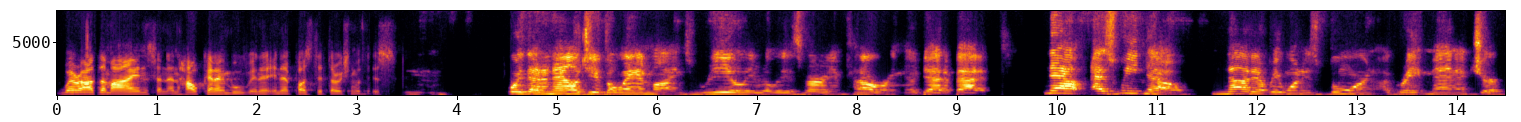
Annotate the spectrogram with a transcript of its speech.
where are the mines and, and how can I move in a, in a positive direction with this. Mm. Boy, that analogy of the landmines really, really is very empowering, no doubt about it. Now, as we know, not everyone is born a great manager.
